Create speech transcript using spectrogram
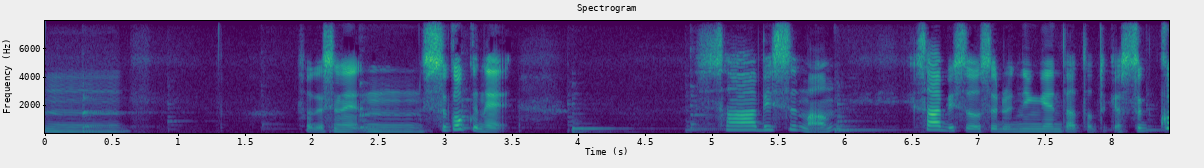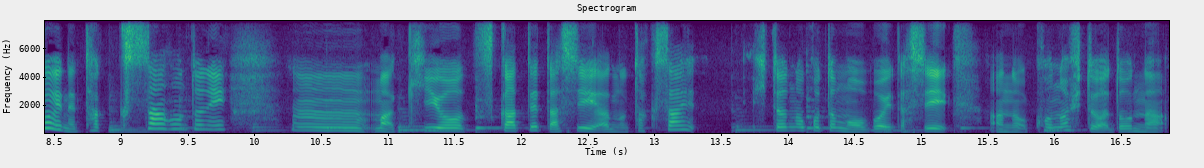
うんそうですね。うんすごくねサービスマン？サービスをする人間だった時はすっごいねたくさん本当にうんまあ気を使ってたしあのたくさん人のことも覚えたしあのこの人はどんな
